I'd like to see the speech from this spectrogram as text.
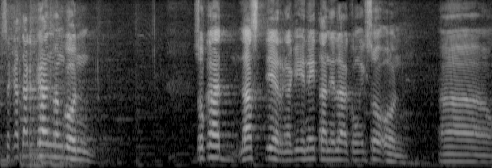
sa kadaghan manggon sukad last year nga giinita nila akong igsuon. ah,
